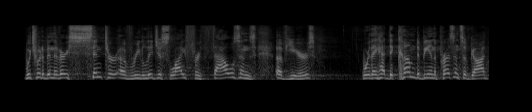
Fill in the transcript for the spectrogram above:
which would have been the very center of religious life for thousands of years where they had to come to be in the presence of God.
